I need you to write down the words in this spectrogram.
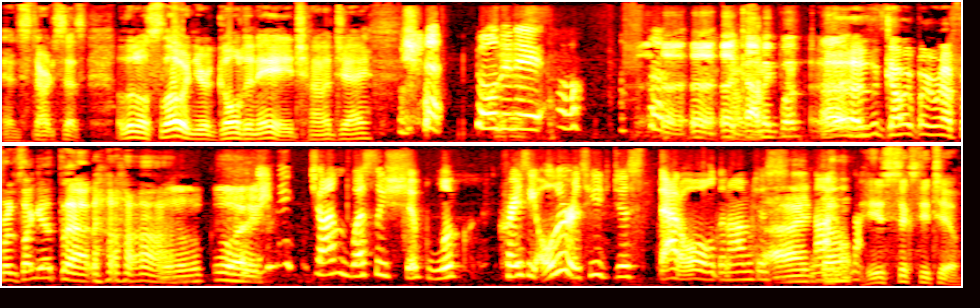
and Snart says, "A little slow in your golden age, huh, Jay?" Golden Age. Oh. Comic book. Uh, it's a comic book reference. I get that. oh boy. They make John Wesley Shipp look crazy older. Or is he just that old? And I'm just I not. don't- not- He's 62.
